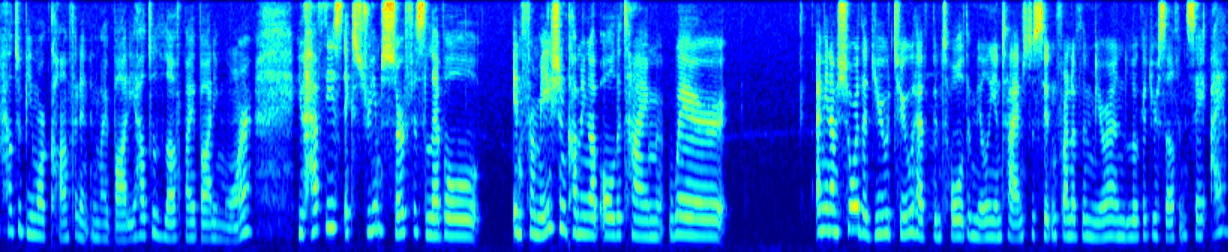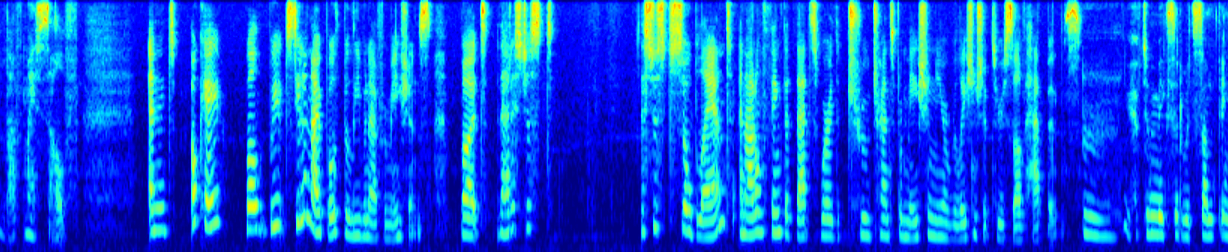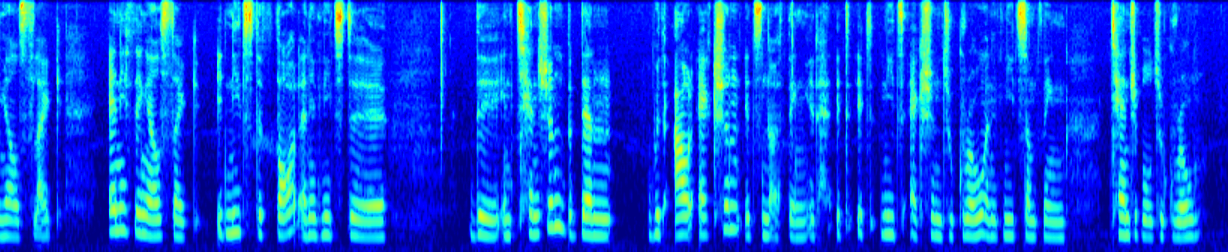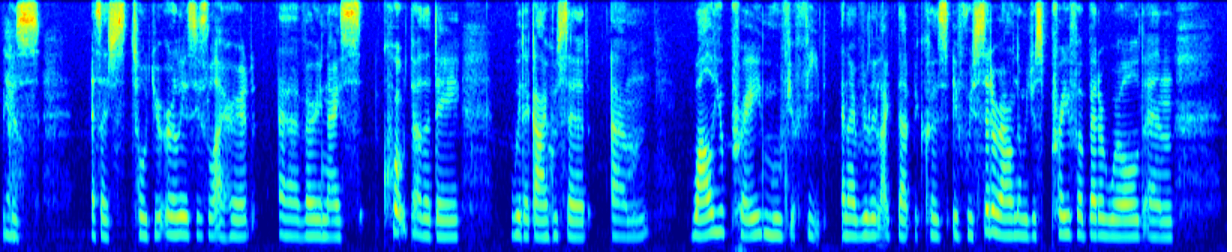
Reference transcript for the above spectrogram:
how to be more confident in my body, how to love my body more. You have these extreme surface level information coming up all the time where I mean, I'm sure that you too have been told a million times to sit in front of the mirror and look at yourself and say, I love myself. And okay, well, we Sille and I both believe in affirmations, but that is just it's just so bland and i don't think that that's where the true transformation in your relationship to yourself happens Mm, you have to mix it with something else, like anything else. Like it needs the thought and it needs the the intention, but then without action, it's nothing. It it it needs action to grow, and it needs something tangible to grow. Because, as I s- told you earlier, Sissel, I heard a very nice quote the other day with a guy who said, um, "While you pray, move your feet." And I really like that because if we sit around and we just pray for a better world and,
